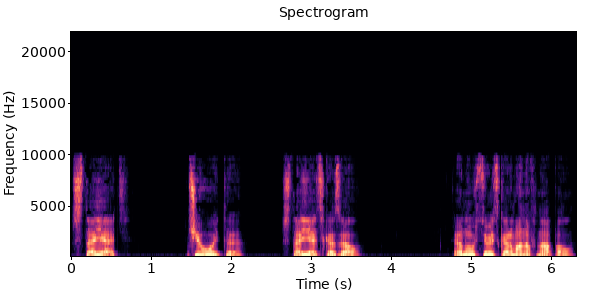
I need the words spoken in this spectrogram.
«Стоять!» «Чего это?» «Стоять!» — сказал. «А ну, все из карманов на пол!»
